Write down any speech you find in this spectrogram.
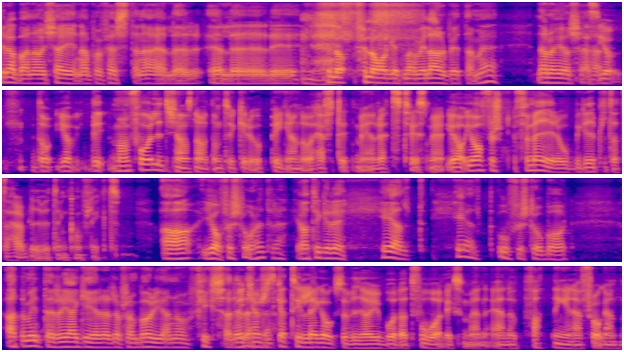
grabbarna och tjejerna på festerna eller, eller det förlaget man vill arbeta med. när de gör så här. Alltså jag, de, jag, det, man får lite känslan av att de tycker det är uppiggande och häftigt med en rättstvist. Men jag, jag för, för mig är det obegripligt att det här har blivit en konflikt. Ja, jag förstår inte det. Jag tycker det är helt, helt oförståbart att de inte reagerade från början och fixade Vi detta. kanske ska tillägga också, vi har ju båda två liksom en, en uppfattning i den här frågan.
